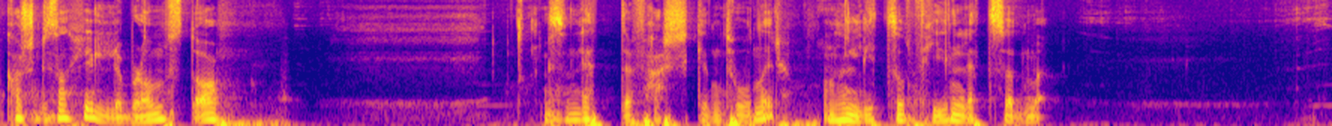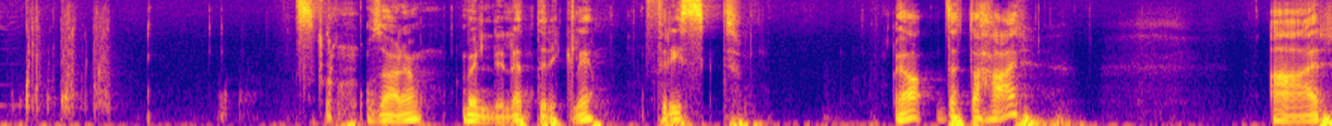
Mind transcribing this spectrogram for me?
Kanskje litt sånn hylleblomst og litt sånn lette ferskentoner. Og litt sånn fin, lett sødme. Og så er det veldig lettdrikkelig. Friskt. Ja, dette her er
